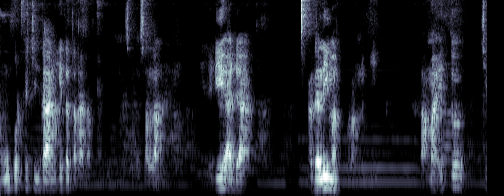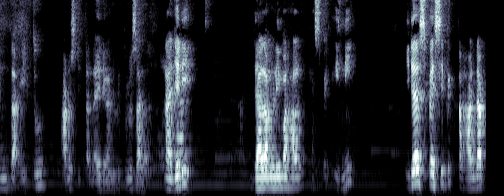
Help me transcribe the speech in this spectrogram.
mengukur kecintaan kita terhadap Nabi Muhammad SAW. Jadi ada ada lima kurang lebih. Pertama itu cinta itu harus ditandai dengan ketulusan. Nah jadi dalam lima hal aspek ini tidak spesifik terhadap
